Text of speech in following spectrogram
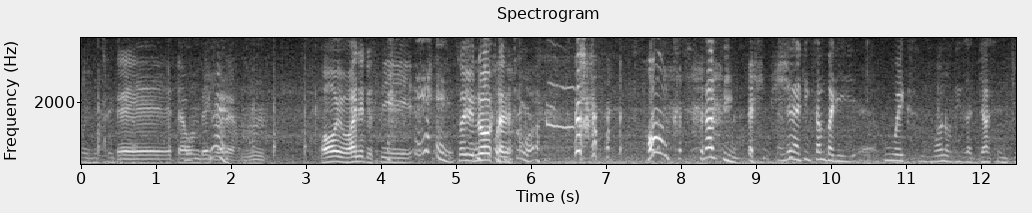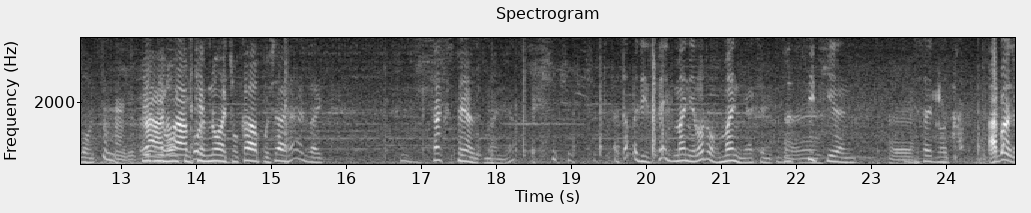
So you need to the Tawombeg yeah. Mm. Oh, you wanted to see. So you know. Honked! Nothing. and then I think somebody uh, who works in one of these adjacent plots. Mm -hmm. Ah, no, honk. Came, no, I choke. I was like, taxpayers' money. Huh? Somebody's paid money, a lot of money actually, to just uh, sit here and uh, decide not to. Advance,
